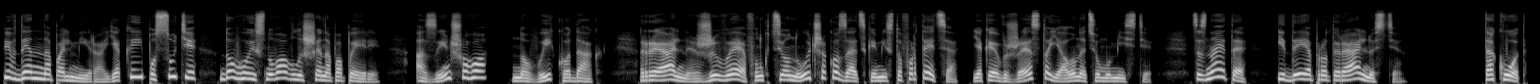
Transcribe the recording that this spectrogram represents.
Південна Пальміра, який, по суті, довго існував лише на папері, а з іншого – новий Кодак. Реальне, живе, функціонуюче козацьке місто-фортеця, яке вже стояло на цьому місті. Це, знаєте, ідея проти реальності. Так от,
